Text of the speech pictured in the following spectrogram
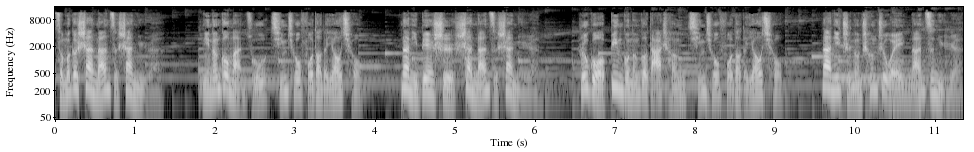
怎么个善男子善女人？你能够满足勤求佛道的要求，那你便是善男子善女人。如果并不能够达成勤求佛道的要求，那你只能称之为男子女人。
